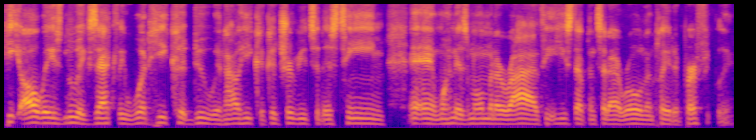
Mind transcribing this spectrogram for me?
he always knew exactly what he could do and how he could contribute to this team. And when his moment arrived, he, he stepped into that role and played it perfectly.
